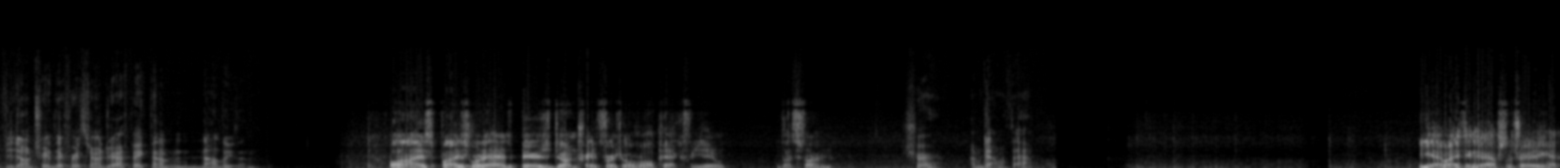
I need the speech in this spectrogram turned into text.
If you don't trade their first round draft pick, then I'm not losing. Well, I just I just want to add Bears don't trade first overall pick for you. That's fine. Sure, I'm down with that. Yeah, but I think they're absolutely trading it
